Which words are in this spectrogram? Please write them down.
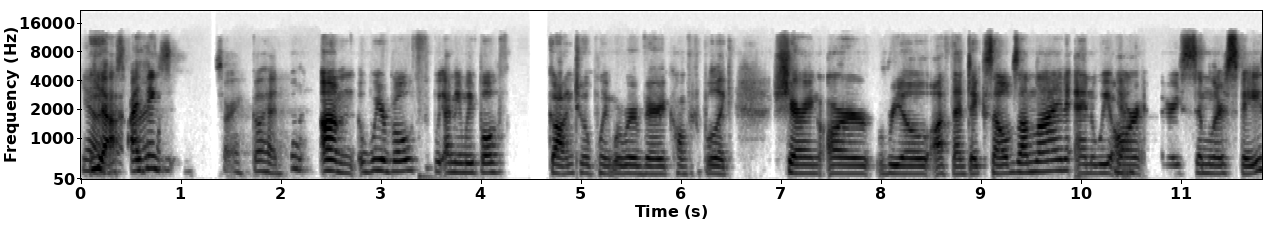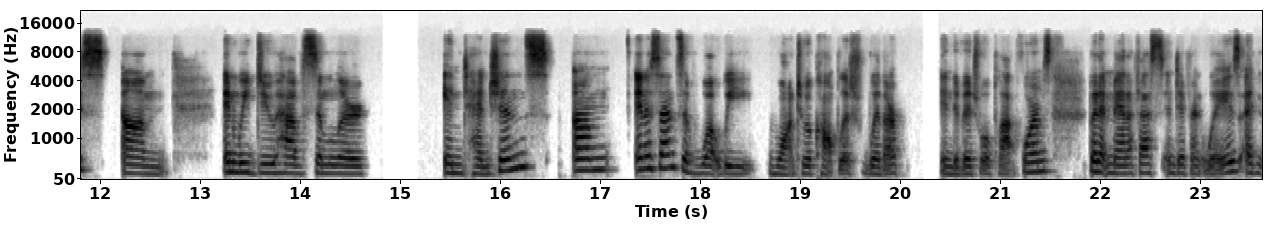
Yeah, yeah I think. Sorry, go ahead. Um, we're both. I mean, we've both gotten to a point where we're very comfortable like sharing our real authentic selves online and we yeah. are in a very similar space um and we do have similar intentions um in a sense of what we want to accomplish with our individual platforms, but it manifests in different ways. I,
